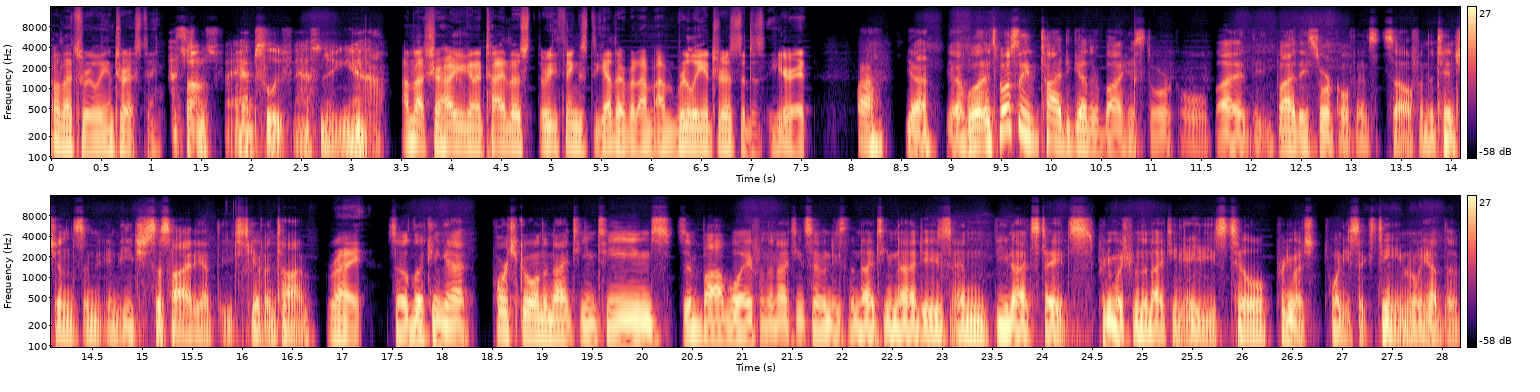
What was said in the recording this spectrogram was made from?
oh, that's really interesting. That sounds absolutely fascinating. Yeah. I'm not sure how you're going to tie those three things together, but I'm I'm really interested to hear it. Yeah, yeah. Well, it's mostly tied together by historical, by the by the historical events itself and the tensions in, in each society at each given time. Right. So, looking at Portugal in the 19 teens, Zimbabwe from the 1970s to the 1990s, and the United States pretty much from the 1980s till pretty much 2016 when we had the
